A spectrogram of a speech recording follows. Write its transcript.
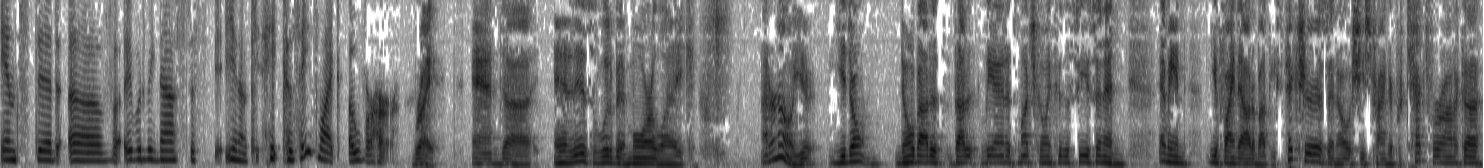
instead of. It would be nice to, you know, because he's like over her. Right. And uh, and it is a little bit more like I don't know, you you don't know about as about Lianne as much going through the season and I mean, you find out about these pictures and oh she's trying to protect Veronica,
